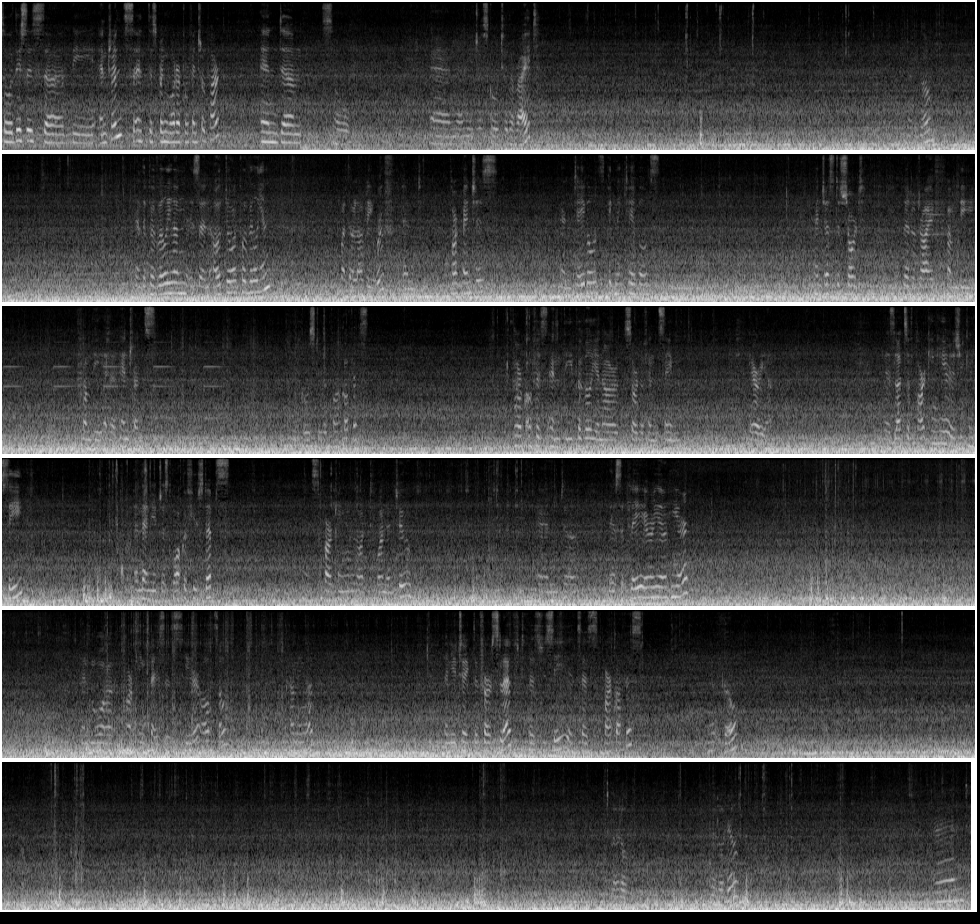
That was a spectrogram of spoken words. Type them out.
So this is uh, the entrance at the Springwater Provincial Park, and um, so and then you just go to the right. There you go. And the pavilion is an outdoor pavilion with a lovely roof and park benches tables, picnic tables. And just a short little drive from the from the uh, entrance. It goes to the park office. The park office and the pavilion are sort of in the same area. There's lots of parking here as you can see. And then you just walk a few steps. That's parking lot one and two. And uh, there's a play area here. And more parking places here also coming up. Take the first left, as you see, it says park office. There we go. Little, little hill. And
